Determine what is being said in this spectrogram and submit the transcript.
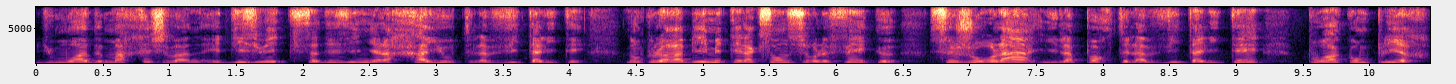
du mois de Marcheshvan. Et 18, ça désigne la chayut, la vitalité. Donc le rabbi mettait l'accent sur le fait que ce jour-là, il apporte la vitalité pour accomplir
